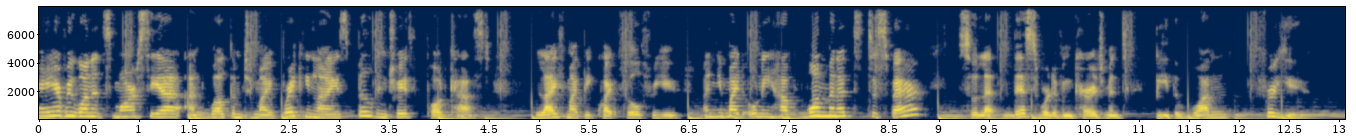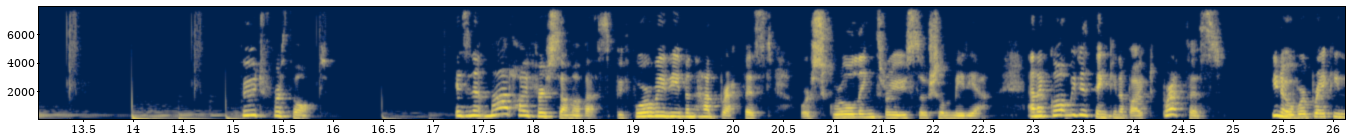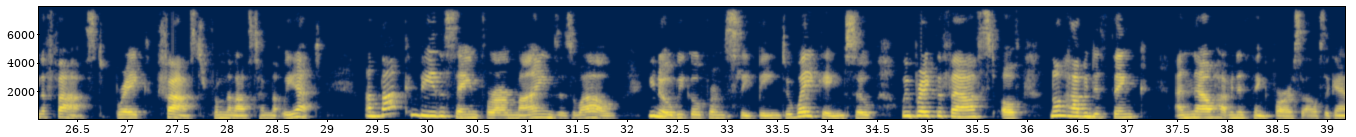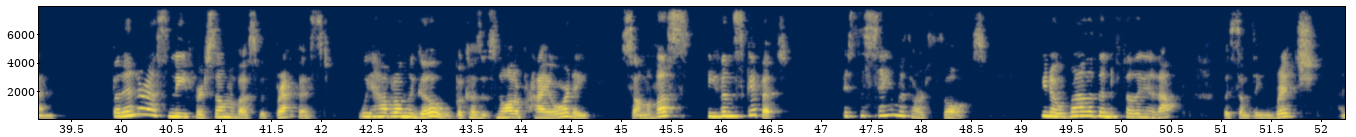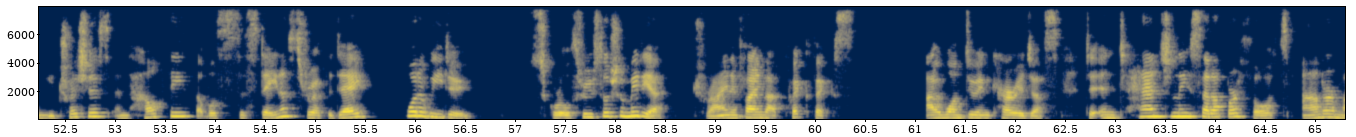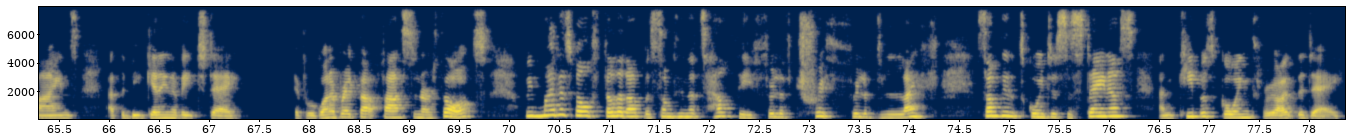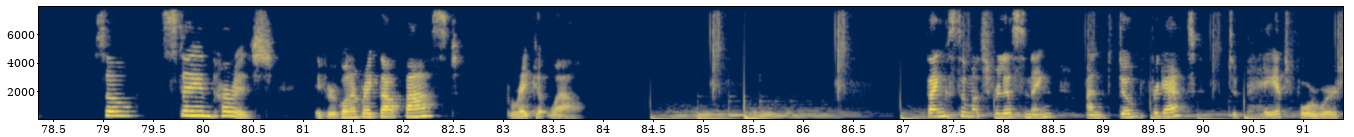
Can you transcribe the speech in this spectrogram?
Hey everyone, it's Marcia, and welcome to my Breaking Lies, Building Truth podcast. Life might be quite full for you, and you might only have one minute to spare, so let this word of encouragement be the one for you. Food for thought. Isn't it mad how, for some of us, before we've even had breakfast, we're scrolling through social media? And it got me to thinking about breakfast. You know, we're breaking the fast, break fast from the last time that we ate. And that can be the same for our minds as well. You know, we go from sleeping to waking. So we break the fast of not having to think and now having to think for ourselves again. But interestingly, for some of us with breakfast, we have it on the go because it's not a priority. Some of us even skip it. It's the same with our thoughts. You know, rather than filling it up with something rich and nutritious and healthy that will sustain us throughout the day, what do we do? Scroll through social media trying to find that quick fix. I want to encourage us to intentionally set up our thoughts and our minds at the beginning of each day. If we're going to break that fast in our thoughts, we might as well fill it up with something that's healthy, full of truth, full of life, something that's going to sustain us and keep us going throughout the day. So stay encouraged. If you're going to break that fast, break it well. Thanks so much for listening, and don't forget to pay it forward.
